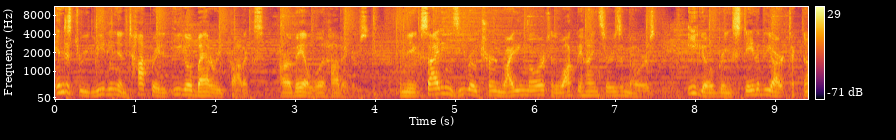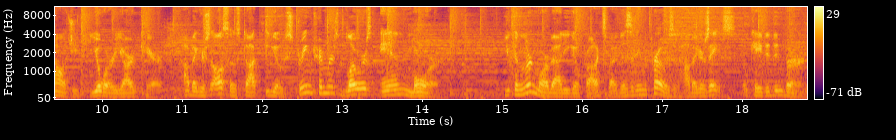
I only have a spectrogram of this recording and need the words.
Industry leading and top rated Ego battery products are available at Habegger's. From the exciting zero turn riding mower to the walk behind series of mowers, Ego brings state of the art technology to your yard care. Habeggers also stock Ego string trimmers, blowers, and more. You can learn more about Ego products by visiting the pros at Habeggers Ace, located in Berne.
